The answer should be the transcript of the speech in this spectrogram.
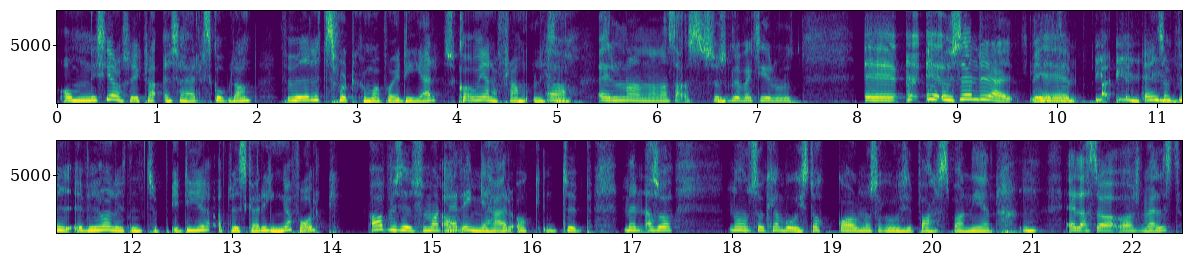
om ni ser oss i eh, så här, skolan, för vi är lite svårt att komma på idéer, så kom gärna fram och liksom Ja, eller någon annanstans. Så skulle det vara roligt. Eh, och sen det där. Eh, Typ, en sak vi, vi har en liten typ idé att vi ska ringa folk. ja precis, för man kan Ja. ringa här och typ, men alltså någon som kan bo i Stockholm, någon som kan bo i Span- Spanien. Eller alltså var som helst.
